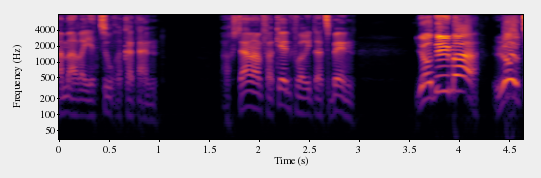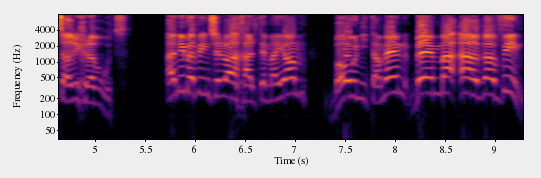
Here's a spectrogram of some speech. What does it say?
אמר היצור הקטן. עכשיו המפקד כבר התעצבן. יודעים מה? לא צריך לרוץ. אני מבין שלא אכלתם היום, בואו נתאמן במערבים.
